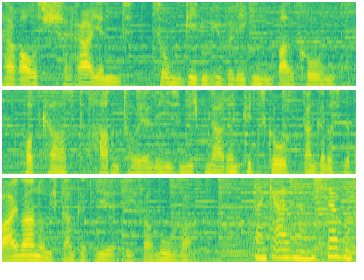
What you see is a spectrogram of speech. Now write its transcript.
herausschreiend zum gegenüberliegenden Balkon. Podcast Abenteuer lesen. Ich bin Adrian Plitzko. Danke, dass Sie dabei waren und ich danke dir, Eva Mura. Danke, Adrian. Servus.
